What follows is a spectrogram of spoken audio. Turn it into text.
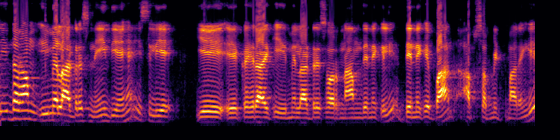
इधर हम ईमेल एड्रेस नहीं दिए हैं इसलिए ये कह रहा है कि ईमेल एड्रेस और नाम देने के लिए देने के बाद आप सबमिट मारेंगे।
